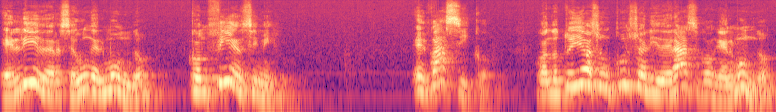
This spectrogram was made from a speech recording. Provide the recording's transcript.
el líder, según el mundo, confía en sí mismo. Es básico. Cuando tú llevas un curso de liderazgo en el mundo,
